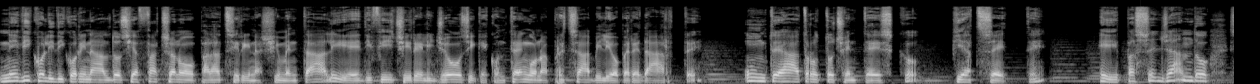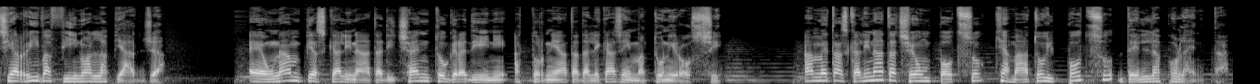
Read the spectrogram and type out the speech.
Nei vicoli di Corinaldo si affacciano palazzi rinascimentali, edifici religiosi che contengono apprezzabili opere d'arte, un teatro ottocentesco, piazzette e passeggiando si arriva fino alla piaggia. È un'ampia scalinata di 100 gradini attorniata dalle case in mattoni rossi. A metà scalinata c'è un pozzo chiamato il Pozzo della Polenta.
